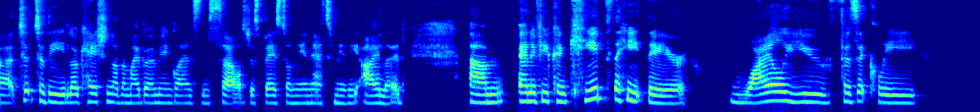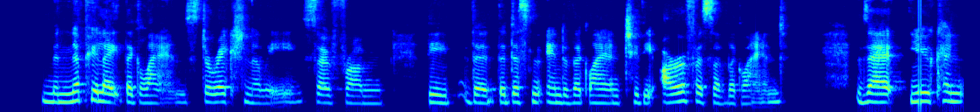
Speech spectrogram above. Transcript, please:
uh, to, to, the location of the meibomian glands themselves, just based on the anatomy of the eyelid. Um, and if you can keep the heat there while you physically manipulate the glands directionally, so from the, the, the distant end of the gland to the orifice of the gland, that you can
